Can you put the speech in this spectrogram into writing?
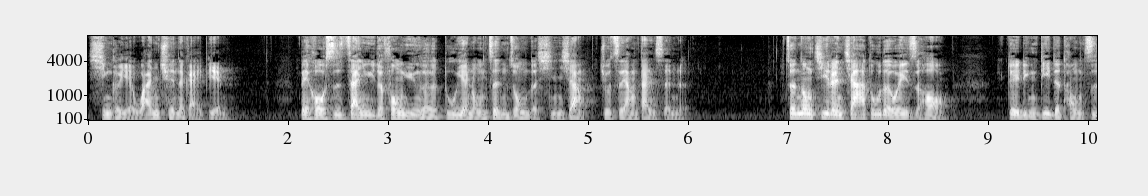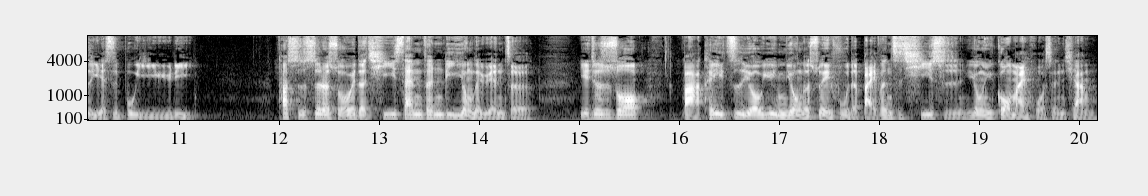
性格也完全的改变。背后是赞誉的风云儿独眼龙正宗的形象就这样诞生了。正宗继任家督的位置后，对领地的统治也是不遗余力。他实施了所谓的七三分利用的原则，也就是说。把可以自由运用的税赋的百分之七十用于购买火神枪，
